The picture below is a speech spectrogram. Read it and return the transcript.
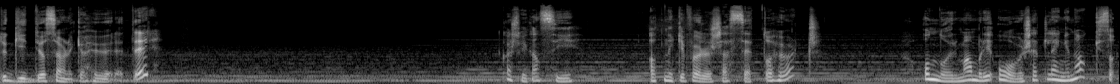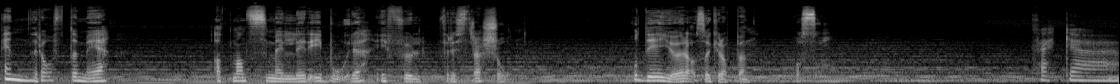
Du gidder jo søren ikke å høre etter. Kanskje vi kan si at den ikke føler seg sett og hørt? Og når man blir oversett lenge nok, så ender det ofte med at man smeller i bordet i full frustrasjon. Og det gjør altså kroppen også Jeg fikk eh,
